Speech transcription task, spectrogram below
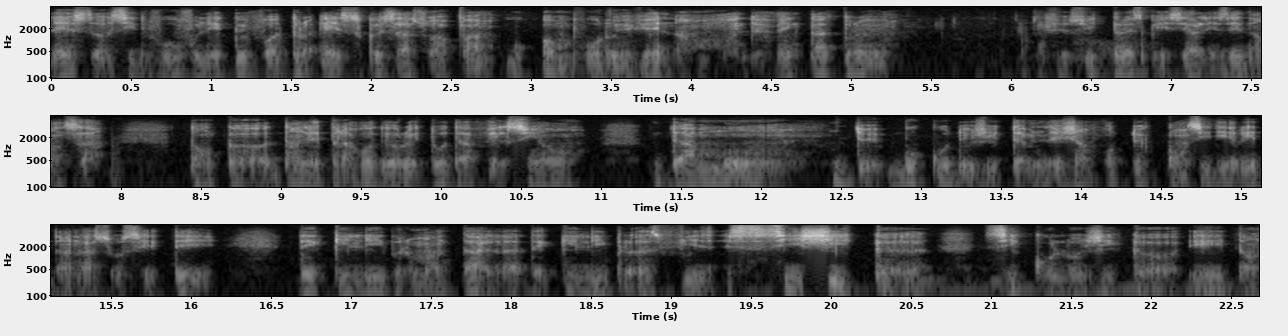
l'Est, si vous voulez que votre Est, que ce soit femme ou homme, vous revienne en moins de 24 heures. Je suis très spécialisé dans ça. Donc, euh, dans les travaux de retour d'affection, d'amour, de beaucoup de je t'aime, les gens vont te considérer dans la société d'équilibre mental, d'équilibre psychique, psychologique et dans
